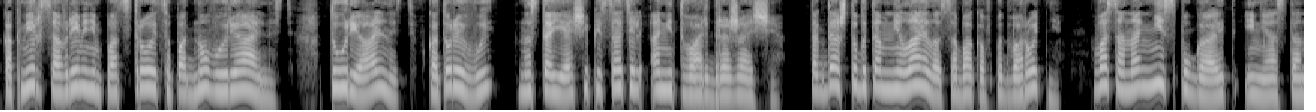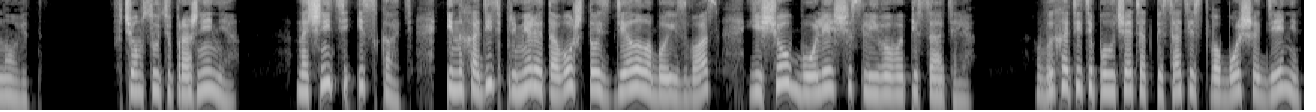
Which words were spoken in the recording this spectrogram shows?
как мир со временем подстроится под новую реальность, ту реальность, в которой вы — настоящий писатель, а не тварь дрожащая. Тогда, что бы там ни лаяла собака в подворотне, вас она не испугает и не остановит. В чем суть упражнения? Начните искать и находить примеры того, что сделало бы из вас еще более счастливого писателя. Вы хотите получать от писательства больше денег?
